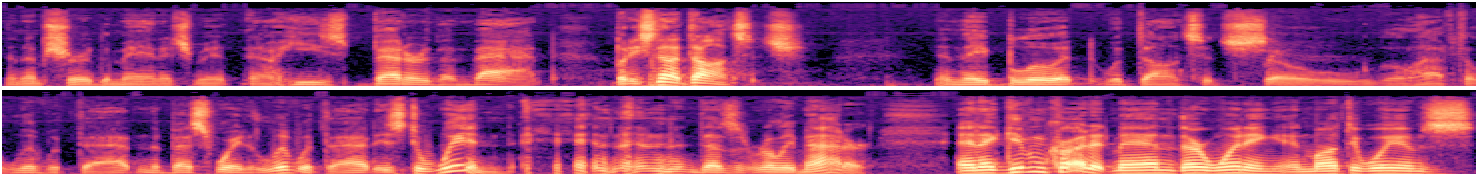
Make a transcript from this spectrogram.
and I'm sure the management. Now he's better than that, but he's not Doncic, and they blew it with Doncic, so they'll have to live with that. And the best way to live with that is to win, and then it doesn't really matter. And I give them credit, man. They're winning, and Monty Williams,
